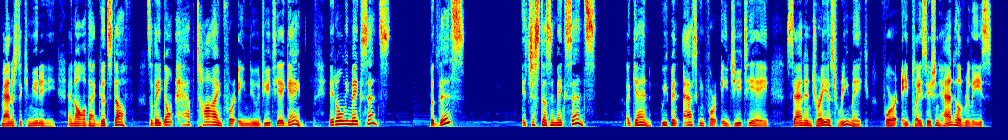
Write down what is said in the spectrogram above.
manage the community, and all of that good stuff. So they don't have time for a new GTA game. It only makes sense. But this? It just doesn't make sense. Again, we've been asking for a GTA San Andreas remake for a PlayStation handheld release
